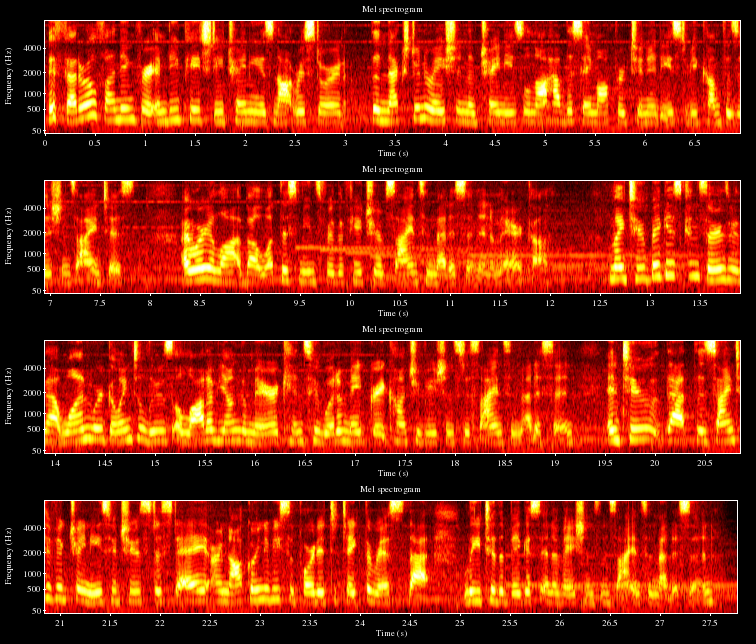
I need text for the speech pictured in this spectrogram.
If federal funding for MD PhD training is not restored, the next generation of trainees will not have the same opportunities to become physician scientists. I worry a lot about what this means for the future of science and medicine in America. My two biggest concerns are that one, we're going to lose a lot of young Americans who would have made great contributions to science and medicine, and two, that the scientific trainees who choose to stay are not going to be supported to take the risks that lead to the biggest innovations in science and medicine.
